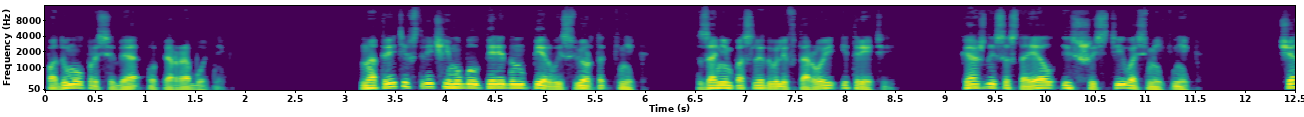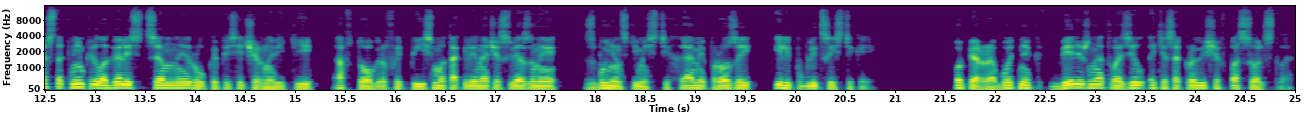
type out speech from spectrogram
подумал про себя оперработник. На третьей встрече ему был передан первый сверток книг. За ним последовали второй и третий. Каждый состоял из шести-восьми книг. Часто к ним прилагались ценные рукописи, черновики, автографы, письма, так или иначе связанные с бунинскими стихами, прозой или публицистикой. Оперработник бережно отвозил эти сокровища в посольство,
